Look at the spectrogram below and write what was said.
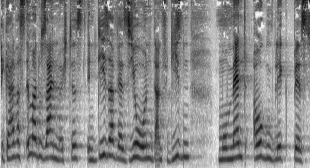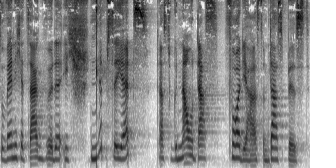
egal was immer du sein möchtest, in dieser Version dann für diesen Moment, Augenblick bist. So wenn ich jetzt sagen würde, ich schnipse jetzt, dass du genau das vor dir hast und das bist.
